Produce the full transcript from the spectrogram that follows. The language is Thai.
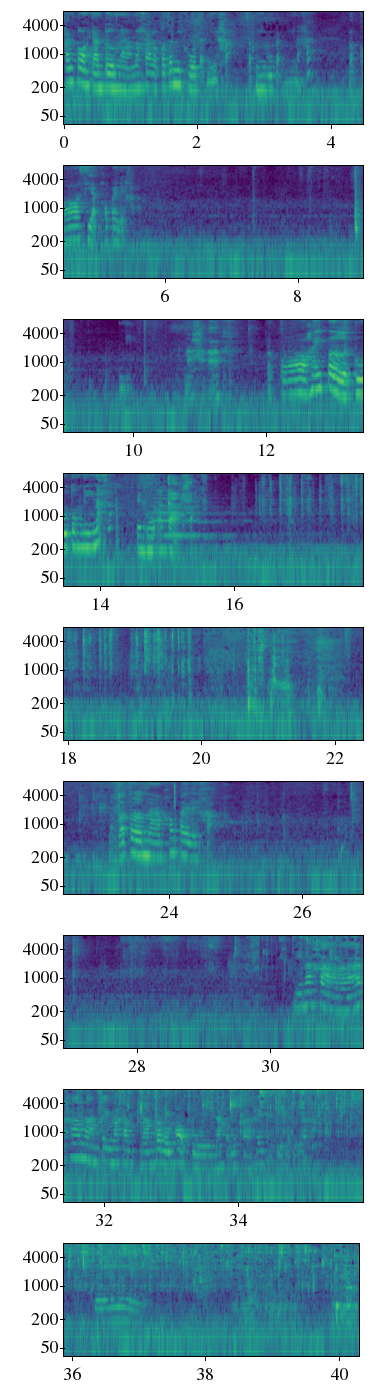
ขั้นตอนการเติมน้ำนะคะ เราก็จะมีกรวยแบบนี้ค่ะ จะมีรูแบบนี้นะคะ แล้วก็เสียบเข้าไปเลยค่ะนี่นะคะ แล้วก็ให้เปิดรูตรงนี้นะคะ เป็นรูอากาศค่ะแล้วก็เติมน้ำเข้าไปเลยค่ะ นี่นะคะ ถ้าน้ำเต็มนะคะ น้ำจะล้นออกตรงนี้นะคะลูกค้าให้สังเกตแบบนี้นะคะโอเค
